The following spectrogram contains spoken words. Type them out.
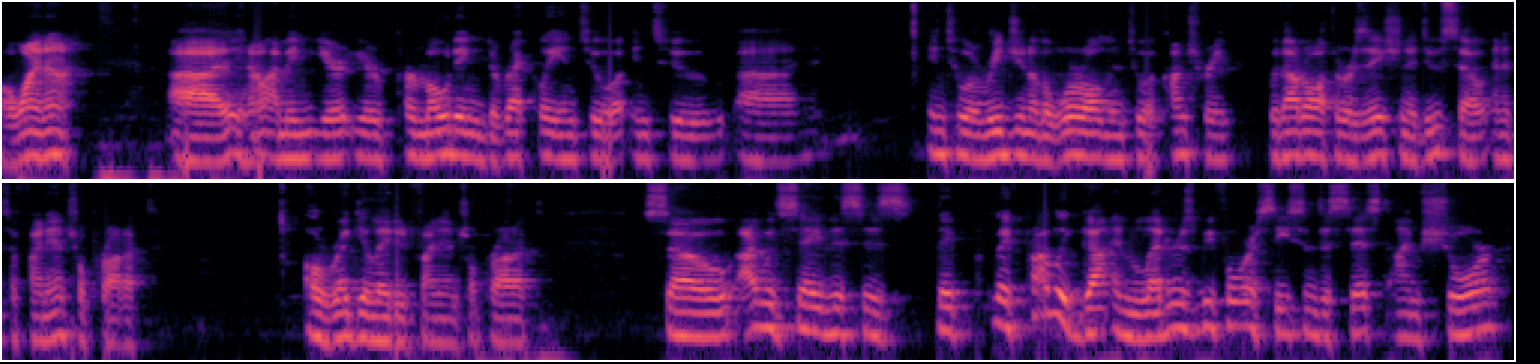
Well, why not? Uh, you know, I mean, you're you're promoting directly into a, into uh, into a region of the world, into a country without authorization to do so, and it's a financial product a regulated financial product. So I would say this is they've they've probably gotten letters before cease and desist. I'm sure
